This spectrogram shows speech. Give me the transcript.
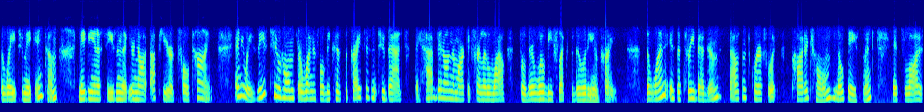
the way to make income, maybe in a season that you're not up here full time. Anyways, these two homes are wonderful because the price isn't too bad. They have been on the market for a little while, so there will be flexibility in price. The one is a three bedroom, thousand square foot cottage home, no basement. Its lot is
